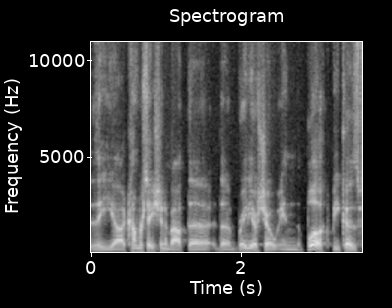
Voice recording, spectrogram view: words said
the uh, conversation about the the radio show in the book because,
